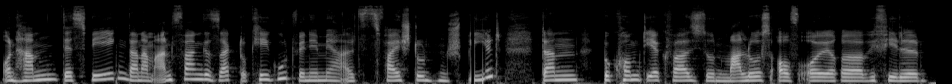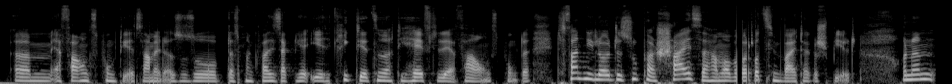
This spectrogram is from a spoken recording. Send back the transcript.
und haben deswegen dann am Anfang gesagt, okay, gut, wenn ihr mehr als zwei Stunden spielt, dann bekommt ihr quasi so einen Malus auf eure, wie viel ähm, Erfahrungspunkte ihr sammelt. Also so, dass man quasi sagt, ja, ihr kriegt jetzt nur noch die Hälfte der Erfahrungspunkte. Das fanden die Leute super scheiße, haben aber trotzdem weitergespielt. Und dann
